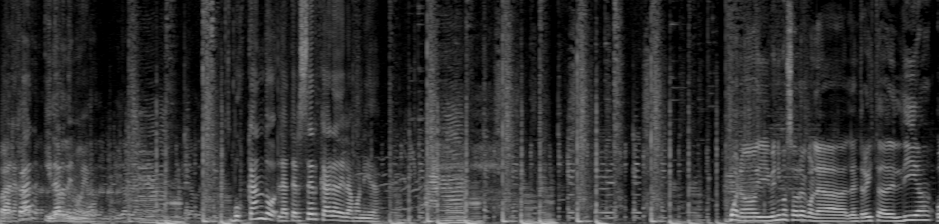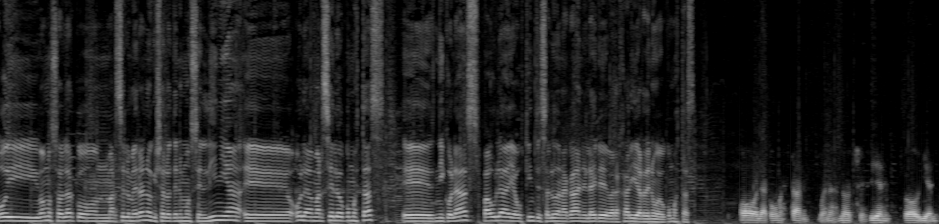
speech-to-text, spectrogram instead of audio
Barajar y dar de nuevo. Buscando la tercer cara de la moneda. Bueno, y venimos ahora con la, entrevista del día. Hoy vamos a hablar con Marcelo Merano, que ya lo tenemos en línea. Eh, hola Marcelo, ¿cómo estás? Eh, Nicolás, Paula y Agustín te saludan acá en el aire de Barajar y Dar de Nuevo. ¿Cómo estás? Hola, ¿cómo están? Buenas noches, bien, todo bien.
